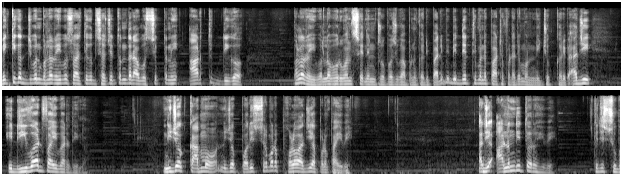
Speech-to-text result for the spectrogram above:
ବ୍ୟକ୍ତିଗତ ଜୀବନ ଭଲ ରହିବ ସ୍ୱାସ୍ଥ୍ୟଗତ ସଚେତନତାର ଆବଶ୍ୟକତା ନାହିଁ ଆର୍ଥିକ ଦିଗ ଭଲ ରହିବ ଲଭରୱାନ୍ ସେଦିନରୁ ଉପଯୋଗ ଆପଣ କରିପାରିବେ ବିଦ୍ୟାର୍ଥୀମାନେ ପାଠପଢ଼ାରେ ମନୋନିଯୋଗ କରିବେ ଆଜି ରିୱାର୍ଡ଼ ପାଇବାର ଦିନ ନିଜ କାମ ନିଜ ପରିଶ୍ରମର ଫଳ ଆଜି ଆପଣ ପାଇବେ ଆଜି ଆନନ୍ଦିତ ରହିବେ କିଛି ଶୁଭ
